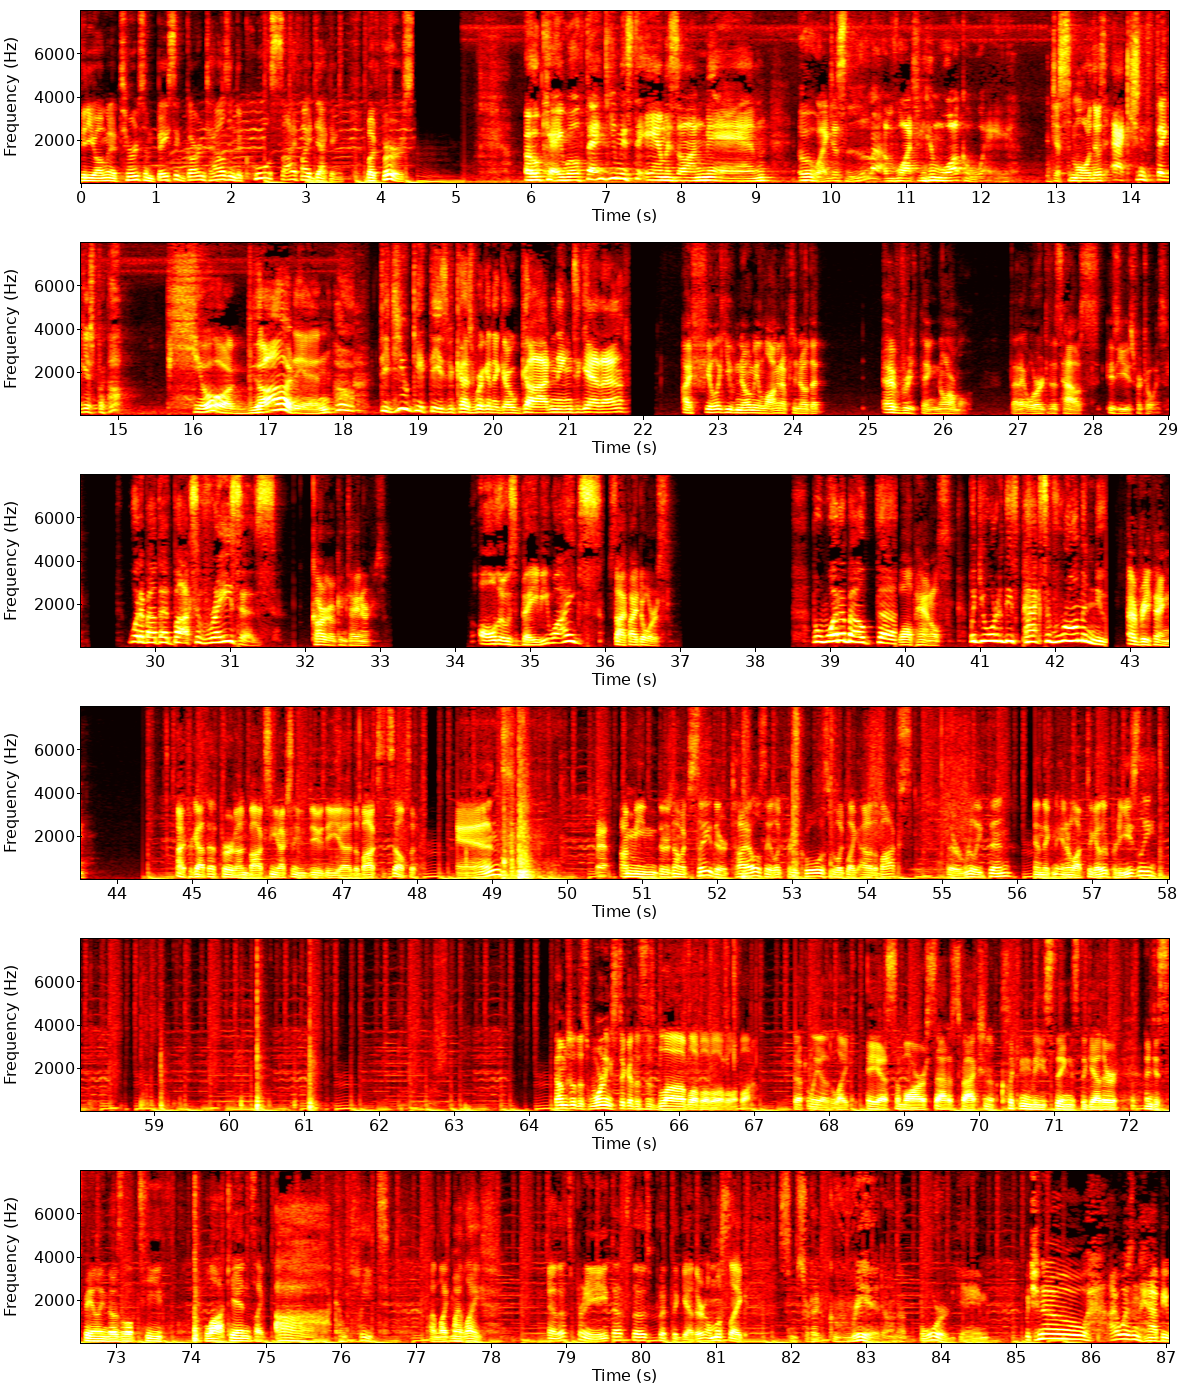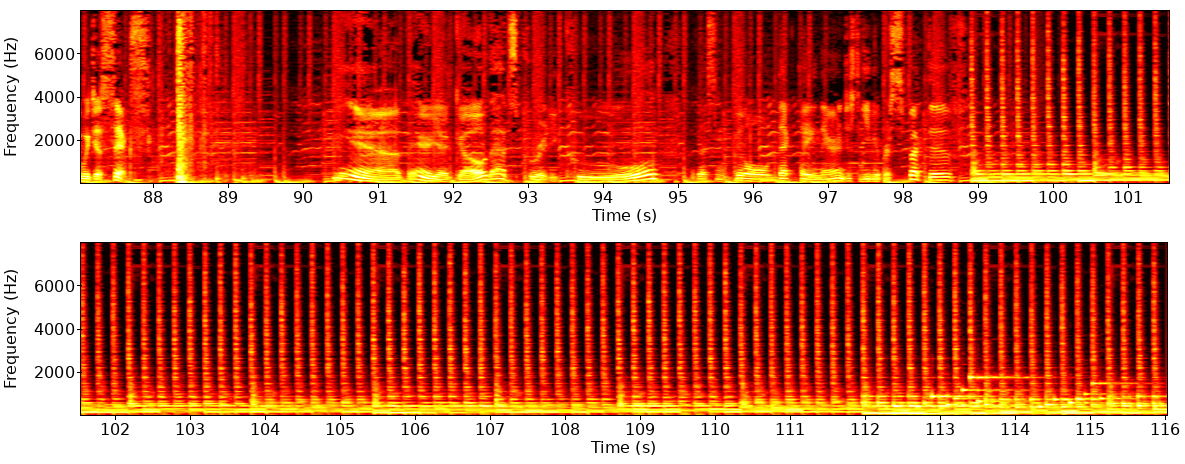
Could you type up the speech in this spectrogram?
video, I'm going to turn some basic garden tiles into cool sci-fi decking. But first... Okay, well thank you, Mr. Amazon Man. Ooh, I just love watching him walk away. Just some more of those action figures for Pure Garden. Did you get these because we're gonna go gardening together? I feel like you've known me long enough to know that everything normal that I ordered to this house is used for toys. What about that box of razors? Cargo containers. All those baby wipes? Sci-fi doors. But what about the... Wall panels. But you ordered these packs of ramen noodles. Everything. I forgot that for an unboxing you actually need to do the uh, the box itself. So, and I mean, there's not much to say. They're tiles. They look pretty cool. This would look like out of the box. They're really thin and they can interlock together pretty easily. Comes with this warning sticker that says blah, blah, blah, blah, blah, blah. Definitely a like ASMR satisfaction of clicking these things together and just feeling those little teeth lock in. It's like, ah, complete. Unlike my life. Yeah, that's pretty neat. That's those put together, almost like some sort of grid on a board game. But you know, I wasn't happy with just six. Yeah, there you go. That's pretty cool. We got some good old deck plating there, and just to give you a perspective.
